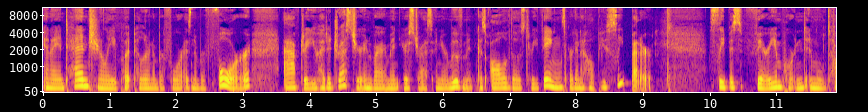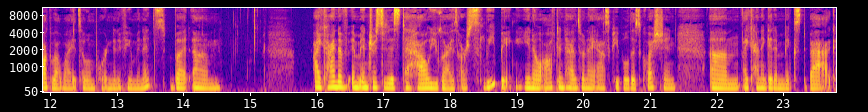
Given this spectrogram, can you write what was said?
And I intentionally put pillar number four as number four after you had addressed your environment, your stress, and your movement, because all of those three things are going to help you sleep better. Sleep is very important, and we'll talk about why it's so important in a few minutes. But um, I kind of am interested as to how you guys are sleeping. You know, oftentimes when I ask people this question, um, I kind of get a mixed bag,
